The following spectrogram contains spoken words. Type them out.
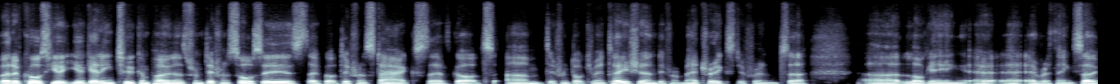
but of course, you're, you're getting two components from different sources. They've got different stacks. They've got um, different documentation, different metrics, different uh, uh, logging, uh, everything. So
